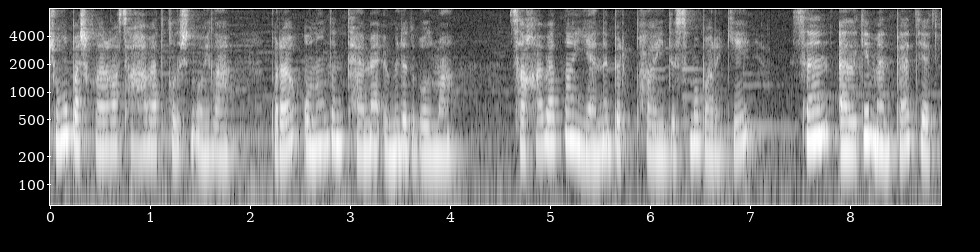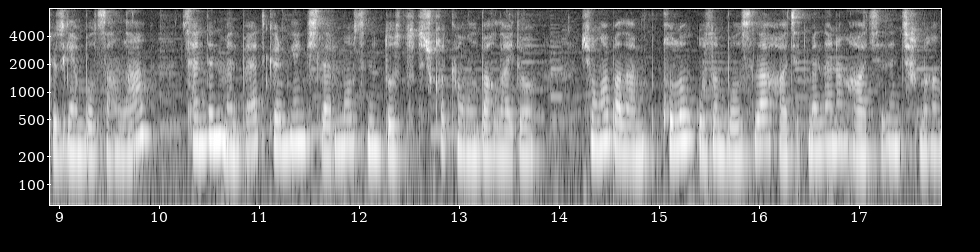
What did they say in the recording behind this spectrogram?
shunga boshqalarga saxovat qilishni o'yla biroq uningdan tama umidida bo'lma saxovatning yana bir foydasimi borki sen elga manfaat yetkazgan bo'lsanglar sendan manfaat ko'rmagan kishilarmi seni do'st tutishga ko'ngil bog'laydi شۇڭا uzun قولۇڭ ئۇزۇن بولسىلا ھاجەتمەنلەرنىڭ ھاجىتىدىن چىقمىغىن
